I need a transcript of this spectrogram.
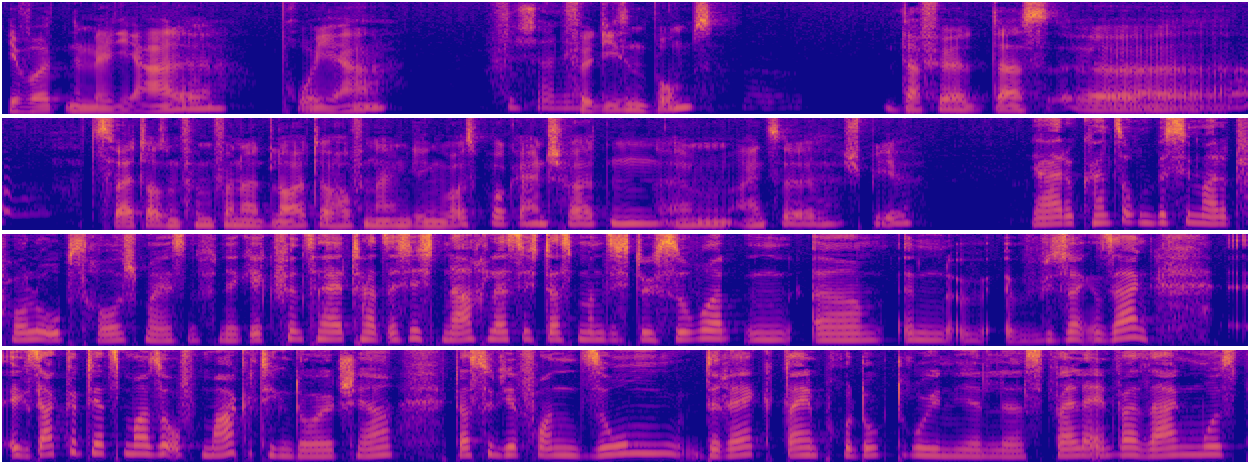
ihr wollt eine Milliarde pro Jahr für diesen Bums. Dafür, dass äh, 2500 Leute Hoffenheim gegen Wolfsburg einschalten im Einzelspiel. Ja, du kannst auch ein bisschen mal das faule Obst rausschmeißen, finde ich. Ich finde es halt tatsächlich nachlässig, dass man sich durch sowas in, ähm, in, wie soll ich sagen, ich sag das jetzt mal so auf Marketingdeutsch, ja, dass du dir von so einem Dreck dein Produkt ruinieren lässt, weil du einfach sagen musst,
